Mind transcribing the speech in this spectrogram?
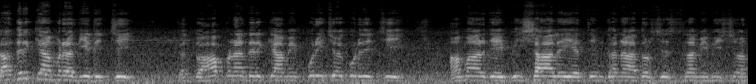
তাদেরকে আমরা দিয়ে দিচ্ছি। কিন্তু আপনাদেরকে আমি পরিচয় করে দিচ্ছি, আমার যে বিশাল এই এতিমখানা আদর্শ ইসলামী মিশন,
